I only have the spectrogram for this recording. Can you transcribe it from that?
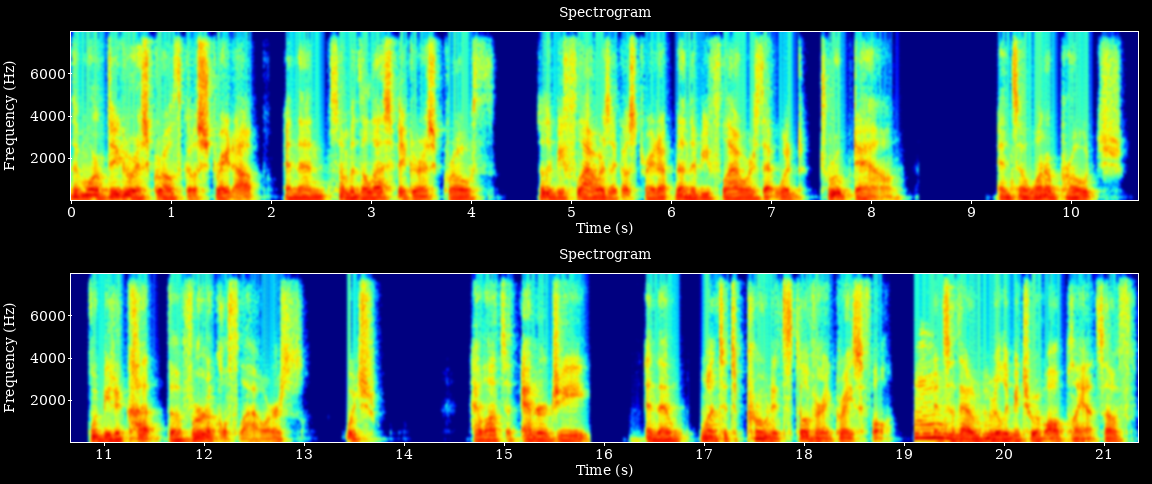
the more vigorous growth goes straight up, and then some of the less vigorous growth. So there'd be flowers that go straight up, and then there'd be flowers that would droop down. And so one approach would be to cut the vertical flowers, which have lots of energy. And then once it's pruned, it's still very graceful. And so that would Mhm. really be true of all plants of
